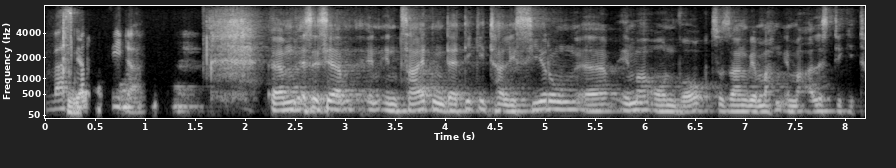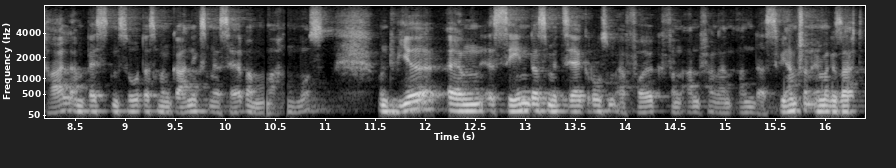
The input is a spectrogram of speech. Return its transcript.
Was ja. machen Sie da? Ähm, es ist ja in, in Zeiten der Digitalisierung äh, immer on vogue zu sagen, wir machen immer alles digital, am besten so, dass man gar nichts mehr selber machen muss. Und wir ähm, sehen das mit sehr großem Erfolg von Anfang an anders. Wir haben schon immer gesagt,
